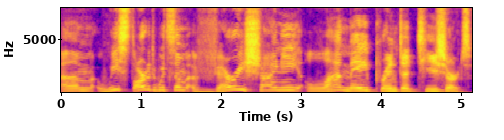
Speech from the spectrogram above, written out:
um, we started with some very shiny lame printed t-shirts.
